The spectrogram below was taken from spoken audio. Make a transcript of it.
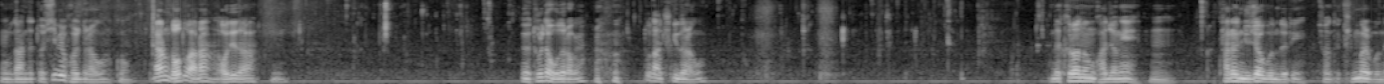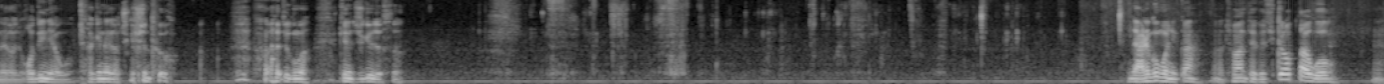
예. 나한테 또 시비를 걸더라고 그럼 너도 알아 어디다 음. 둘 다 오더라고요. 또 나 죽이더라고. 근데 그러는 과정에 음, 다른 유저분들이 저한테 긴 말 보내가지고 어디냐고 자기네가 죽여준다고 가지고 막 걔네 죽여줬어. 근데 알고 보니까 어, 저한테 그 시끄럽다고 음,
